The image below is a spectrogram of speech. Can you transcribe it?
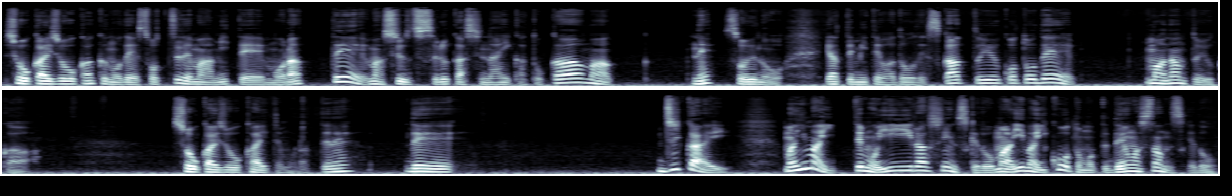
紹介状を書くので、そっちでまあ見てもらって、まあ手術するかしないかとか、まあね、そういうのをやってみてはどうですかということで、まあなんというか、紹介状を書いてもらってね。で、次回、まあ今行ってもいいらしいんですけど、まあ今行こうと思って電話したんですけど、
